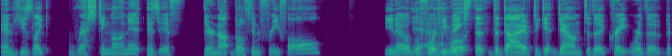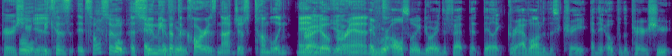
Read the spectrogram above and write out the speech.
and he's like resting on it as if they're not both in free fall you know before Yeah. he Well- makes the the dive to get down to the crate where the the parachute Well, is because it's also Oh, assuming and that the car is not just tumbling end Right, over yeah. end. And we're also ignoring the fact that they like grab onto this crate and they open the parachute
